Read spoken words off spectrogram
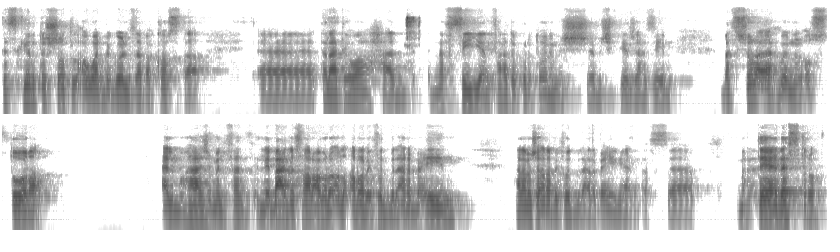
تسكيرة الشوط الأول بجول زاباكوستا. 3 1 نفسيا فهد كروتوني مش مش كثير جاهزين. بس شو رأيك بانه الأسطورة المهاجم الفذ اللي بعده صار عمره قرب يفوت بال 40 هلا مش قرب يفوت بال 40 يعني بس آه، ماتيا ديسترو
